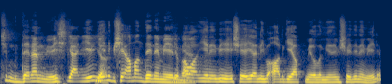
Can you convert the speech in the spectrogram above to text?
Şimdi denenmiyor. Hiç yani yeni, Yok. bir şey aman denemeyelim ya. Aman yeni bir şey yani bir arge yapmayalım, yeni bir şey denemeyelim.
